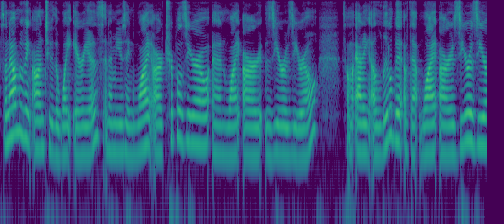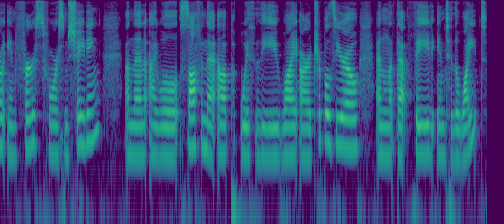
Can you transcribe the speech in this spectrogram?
So now moving on to the white areas, and I'm using YR000 and YR00. So I'm adding a little bit of that YR00 in first for some shading, and then I will soften that up with the YR000 and let that fade into the white.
